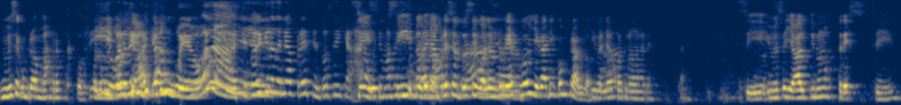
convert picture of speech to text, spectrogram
Me hubiese comprado más repuestos. Sí, lo mismo igual lo dije, "Ay, que tan hueonas. buenas". Que sabía que no tenía precio, entonces dije, ah, Sí, hubiese más sí, no tenía precio, entonces igual un Ah, riesgo llegar y comprarlo. Y valía Ah. 4 dólares. Tan estúpido. Sí, y me hubiese llevado al tiro unos tres. Sí.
